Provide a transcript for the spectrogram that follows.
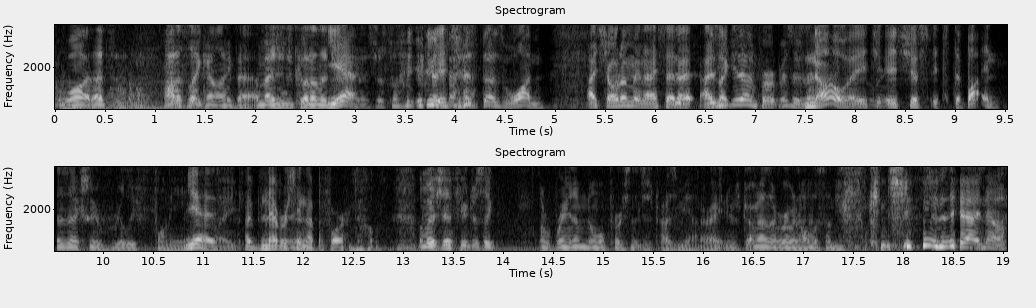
or what. That's honestly I kind of like that. Imagine just going on the track Yeah. and it's just like, Dude, it just does one. I showed him and I said, I, I was like, do that on purpose or is that no, it, accidentally? it's just, it's the button. That's actually really funny. Yeah, like, I've never seen that before. No. Imagine if you're just like a random normal person that just drives me out, alright? And you're just driving down the road and all of a sudden your fucking shit just yeah, I know.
